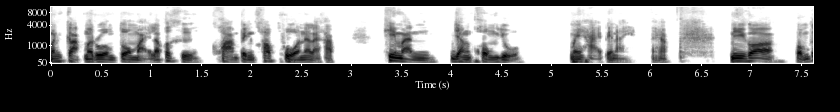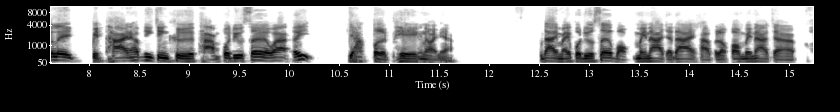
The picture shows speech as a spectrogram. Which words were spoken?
มันกลับมารวมตัวใหม่แล้วก็คือความเป็นครอบครัวนั่นแหละครับ ที่มันยังคงอยู่ไม่หายไปไหนนะครับ นี่ก็ผมก็เลยปิดท้ายนะครับ จริง ๆ คือถามโปรดิวเซอร์ว่าเอ้ยอยากเปิดเพลงหน่อยเนี่ย ได้ไหมโปรดิวเซอร์บอกไม่น่าจะได้ครับ แล้วก็ไม่น่าจะข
